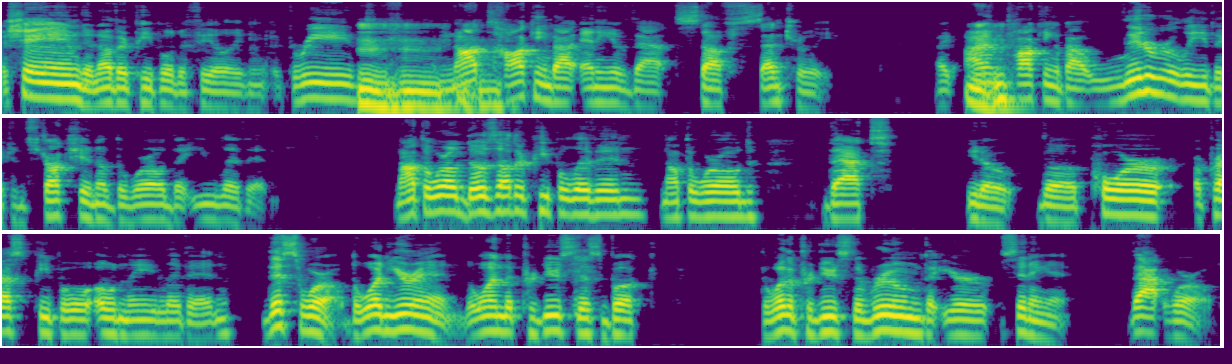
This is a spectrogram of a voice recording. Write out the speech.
ashamed and other people to feeling aggrieved. Mm-hmm, not mm-hmm. talking about any of that stuff centrally. Like mm-hmm. I'm talking about literally the construction of the world that you live in. Not the world those other people live in, not the world that, you know, the poor oppressed people only live in. This world, the one you're in, the one that produced this book the one that produced the room that you're sitting in, that world.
